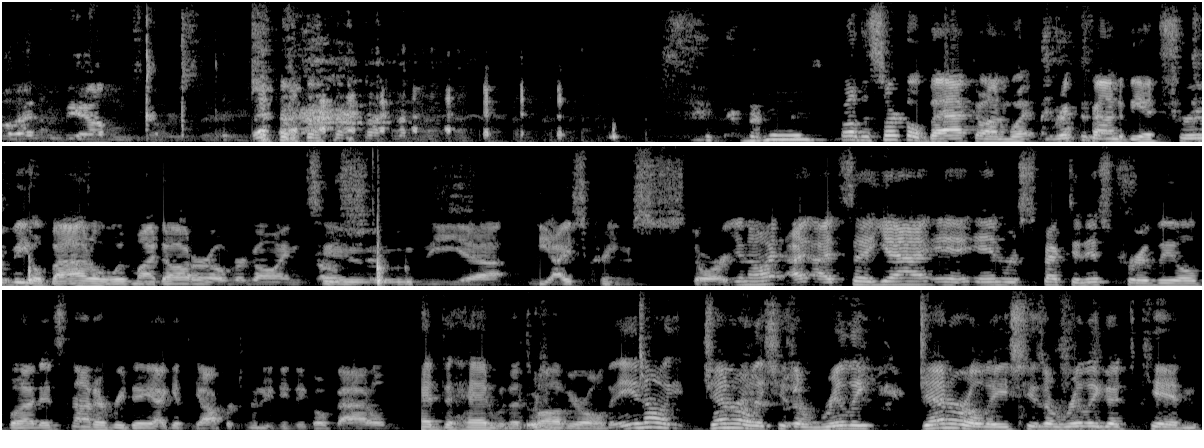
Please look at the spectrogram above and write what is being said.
well, that would be albums covers there. Well, to circle back on what Rick found to be a trivial battle with my daughter over going to Oh, the uh, the ice cream store, you know, I, I, I'd say yeah, in, in respect, it is trivial, but it's not every day I get the opportunity to go battle head to head with a twelve year old. You know, generally she's a really generally she's a really good kid, and,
